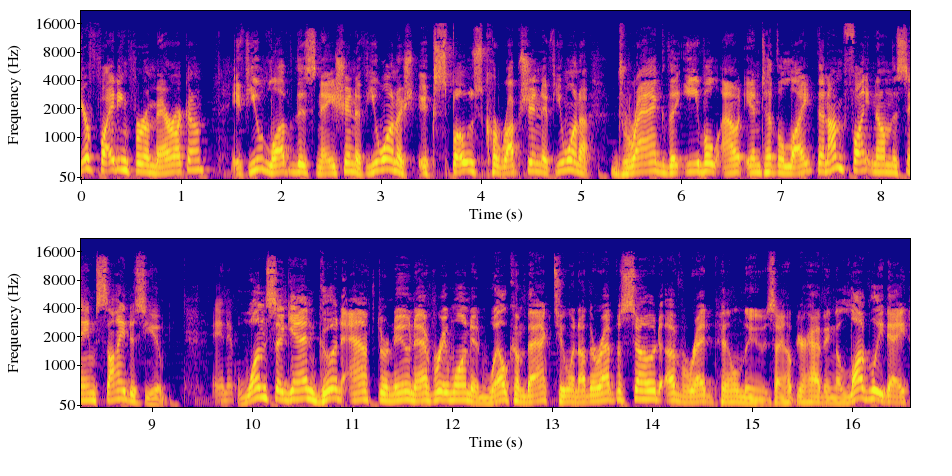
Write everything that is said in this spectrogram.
you're fighting for America, if you love this nation, if you want to expose corruption, if you want to drag the evil out into the light, then I'm fighting on the same side as you. Once again, good afternoon, everyone, and welcome back to another episode of Red Pill News. I hope you're having a lovely day.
